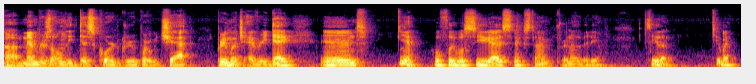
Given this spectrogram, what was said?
uh, members only Discord group where we chat pretty much every day. And yeah, hopefully we'll see you guys next time for another video. See you then. Goodbye.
